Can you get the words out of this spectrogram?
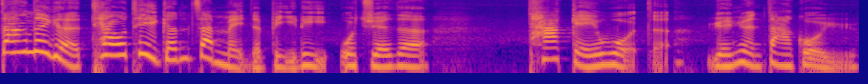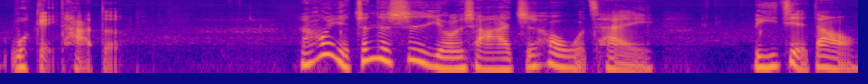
当那个挑剔跟赞美的比例，我觉得他给我的远远大过于我给他的。然后也真的是有了小孩之后，我才理解到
